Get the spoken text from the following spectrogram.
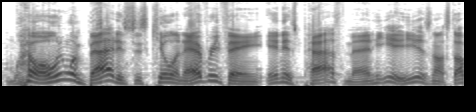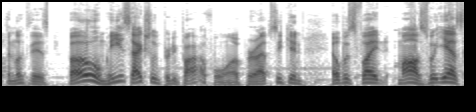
well, only one bat is just killing everything in his path, man. He, he is not stopping. Look at this. Boom. He's actually pretty powerful. Uh, perhaps he can help us fight mobs. But yes,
